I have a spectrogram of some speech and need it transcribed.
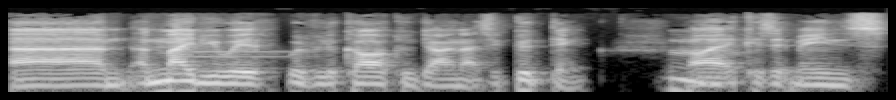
Um, and maybe with with Lukaku going, that's a good thing, mm. right? Because it means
